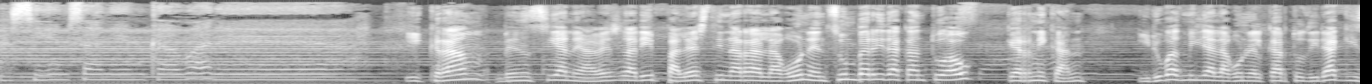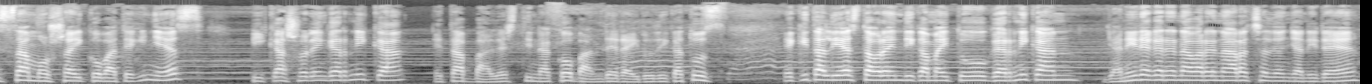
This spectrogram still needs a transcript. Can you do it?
bezin zanen Ikram benziane abeslari palestinarra lagun entzun berri da kantu hau Gernikan. Hiru bat mila lagun elkartu dira giza mosaiko bat eginez, Picassoren Gernika eta Palestinako bandera irudikatuz. Ekitaldia ez da oraindik amaitu Gernikan, Janire Geren Abarrena Arratsaldeon Janire.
